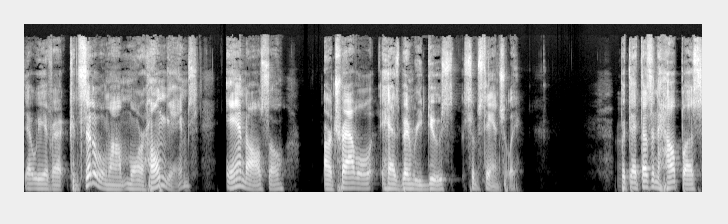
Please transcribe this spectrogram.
that we have a considerable amount more home games, and also our travel has been reduced substantially. But that doesn't help us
